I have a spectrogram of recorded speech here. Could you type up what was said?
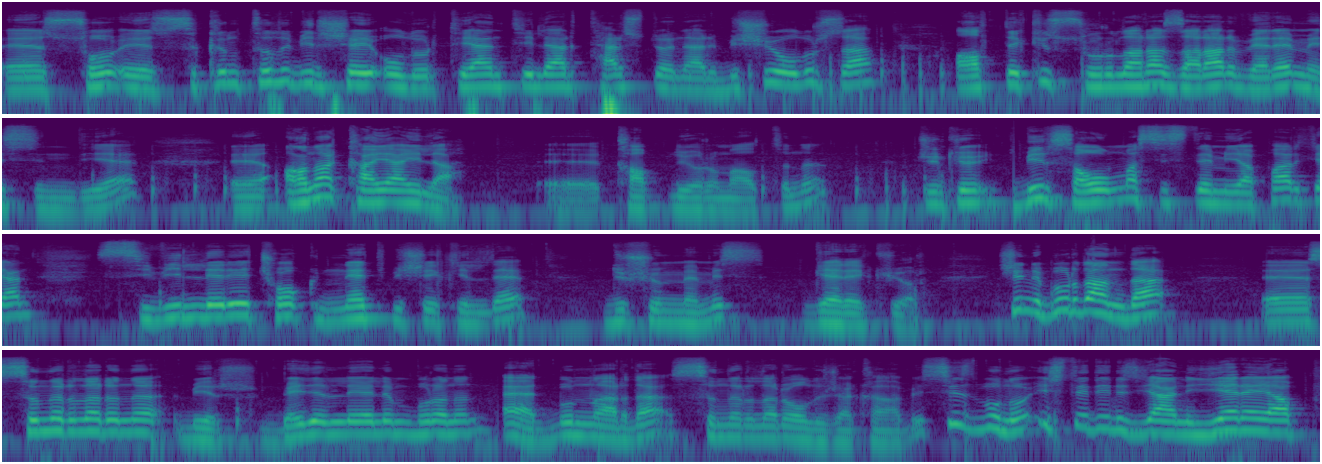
e, so- e, sıkıntılı bir şey olur. TNT'ler ters döner bir şey olursa alttaki surlara zarar veremesin diye e, ana kayayla e, kaplıyorum altını. Çünkü bir savunma sistemi yaparken sivilleri çok net bir şekilde düşünmemiz gerekiyor. Şimdi buradan da e, sınırlarını bir belirleyelim buranın. Evet bunlar da sınırları olacak abi. Siz bunu istediğiniz yani yere yap,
